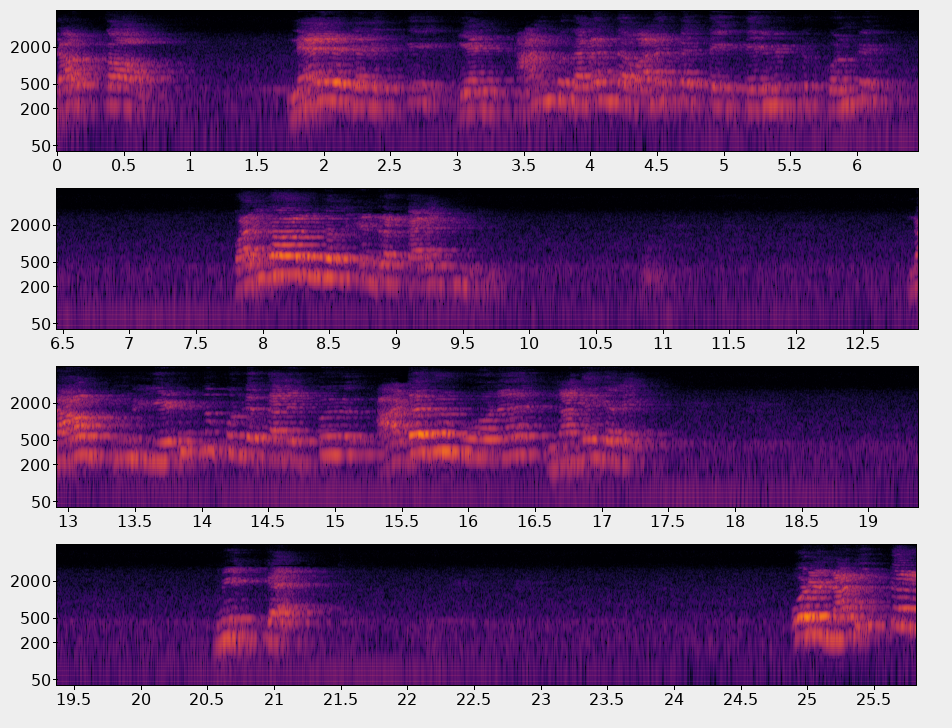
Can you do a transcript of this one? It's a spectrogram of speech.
டாட் காம் நேயர்களுக்கு என் அன்பு கலந்த வணக்கத்தை தெரிவித்துக் கொண்டு பரிகாரங்கள் என்ற தலைப்பின் நாம் இன்று எடுத்துக்கொண்ட தலைப்பு அடகு போன நகைகளை மீட்க. ஒரு நடுத்தர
